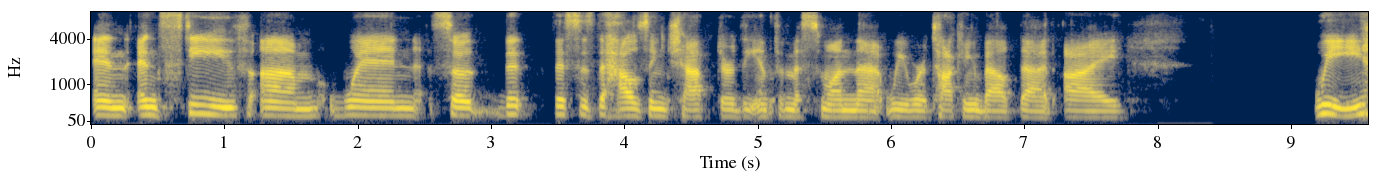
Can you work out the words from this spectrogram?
And and Steve, um, when so that this is the housing chapter, the infamous one that we were talking about that I we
